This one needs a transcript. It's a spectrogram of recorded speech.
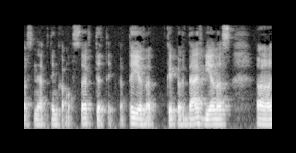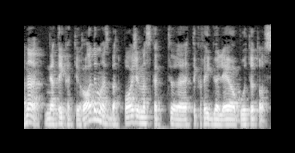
jos neaptinkamos arti. Taip kad tai yra kaip ir dar vienas na, ne tai, kad įrodymas, bet požymis, kad tikrai galėjo būti tos,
